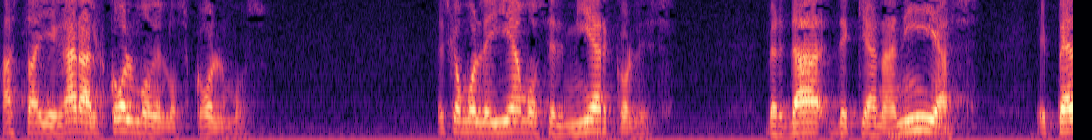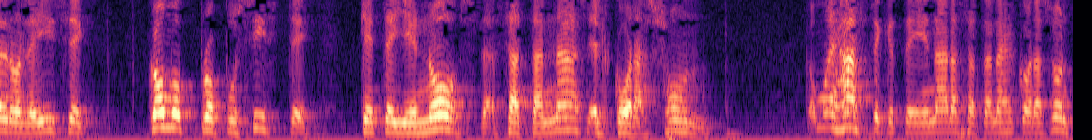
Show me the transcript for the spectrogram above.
hasta llegar al colmo de los colmos. Es como leíamos el miércoles, ¿verdad? De que Ananías, y Pedro le dice, ¿cómo propusiste que te llenó Satanás el corazón? ¿Cómo dejaste que te llenara Satanás el corazón?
